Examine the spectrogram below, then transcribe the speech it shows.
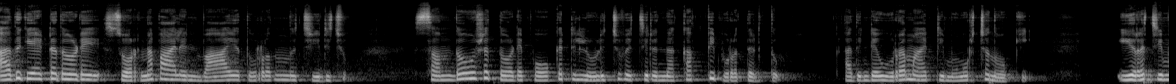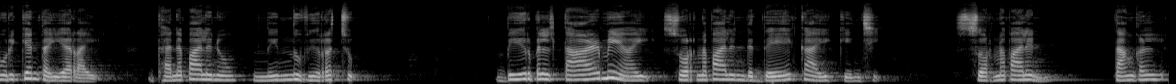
അത് കേട്ടതോടെ സ്വർണപാലൻ വായ തുറന്നു ചിരിച്ചു. സന്തോഷത്തോടെ പോക്കറ്റിൽ ഒളിച്ചു വച്ചിരുന്ന കത്തി പുറത്തെടുത്തു. അതിന്റെ ഉറ മാറ്റി മൂർച്ച നോക്കി. ഇറച്ചി മുറിക്കാൻ തയ്യാറായി. ധനപാലനോ നിന്നു വിറച്ചു. ബീർബൽ താഴ്മയായി സ്വർണപാലന്റെ ദയക്കായി കെഞ്ചി. സ്വർണപാലൻ താങ്കൾ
